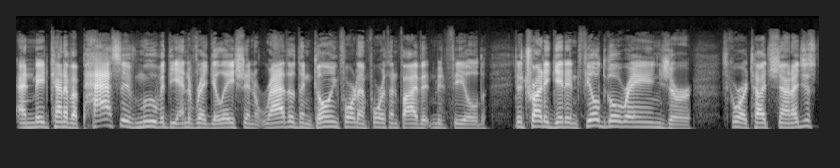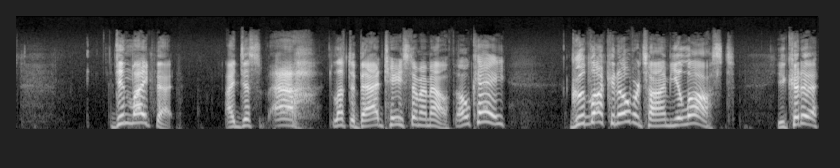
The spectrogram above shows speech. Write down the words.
and made kind of a passive move at the end of regulation rather than going for it on fourth and five at midfield to try to get in field goal range or score a touchdown. I just didn't like that. I just ah left a bad taste in my mouth. Okay, good luck in overtime. You lost. You could have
